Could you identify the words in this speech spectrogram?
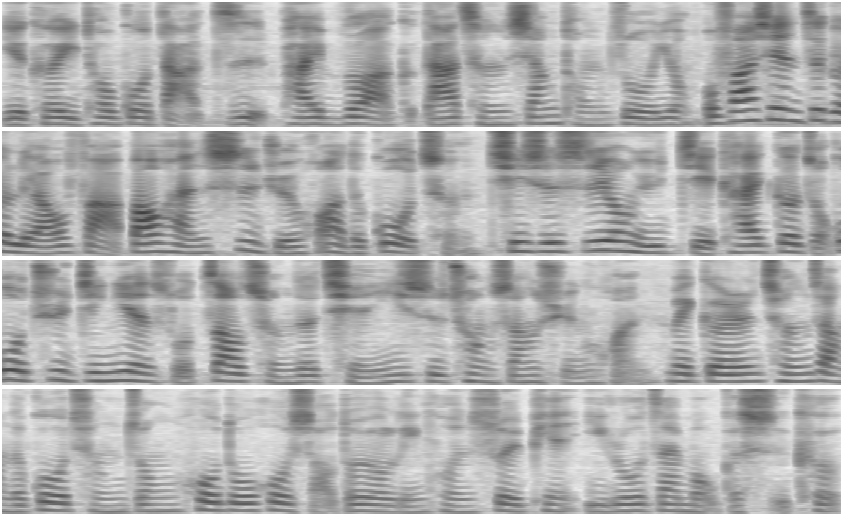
也可以透过打字、拍 Vlog 达成相同作用。我发现这个疗法包含视觉化的过程，其实适用于解开各种过去经验所造成的潜意识创伤循环。每个人成长的过程中，或多或少少都有灵魂碎片遗落在某个时刻。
